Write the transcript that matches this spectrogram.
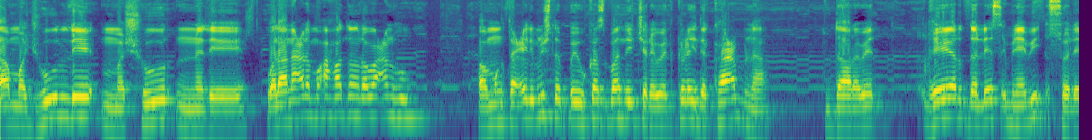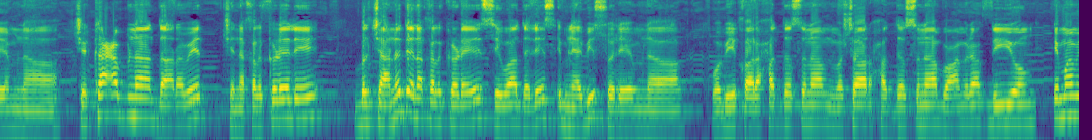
دا مجهول دی مشهور نه دی ولا نعلم احد روى عنه او موږ ته علم نشته په یو کس باندې چې روایت کړی د کعب نه دا روایت غیر د لیس ابن ابي سلیم نه چې کعب نه دا روایت چې نقل کړی دی بل چا نه دی نقل کړی سوا د لیس ابن ابي سلیم نه وبي قال حدثنا ابن بشار حدثنا ابو عامر عقدي امام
